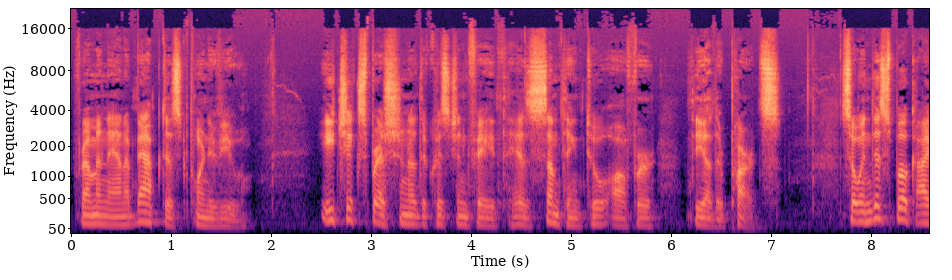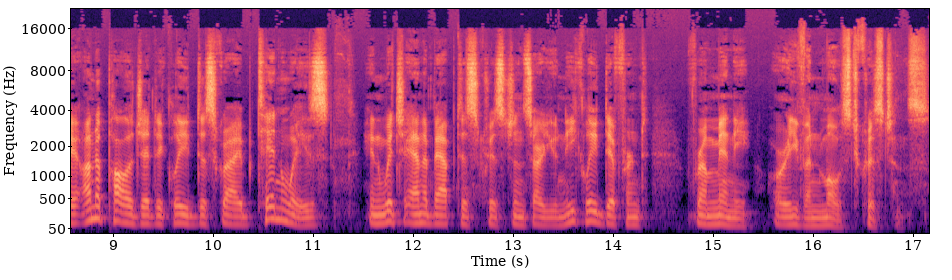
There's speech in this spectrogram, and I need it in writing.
from an Anabaptist point of view. Each expression of the Christian faith has something to offer the other parts. So, in this book, I unapologetically describe 10 ways in which Anabaptist Christians are uniquely different from many or even most Christians.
